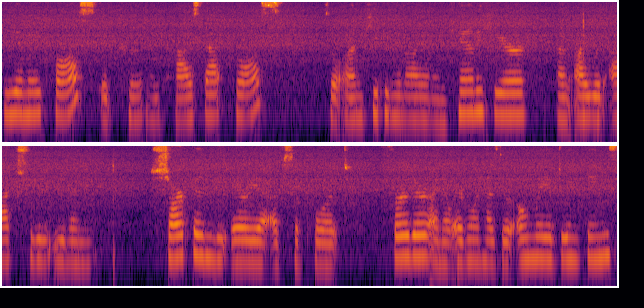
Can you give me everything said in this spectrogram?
EMA cross. It currently has that cross. So I'm keeping an eye on Encana here, and I would actually even sharpen the area of support further. I know everyone has their own way of doing things.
